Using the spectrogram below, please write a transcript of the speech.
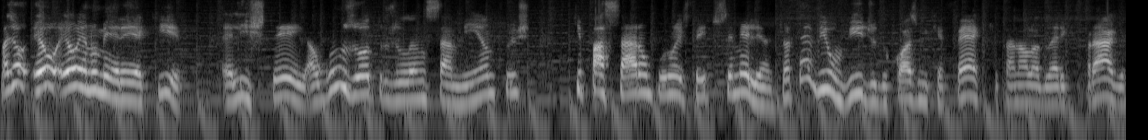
Mas eu, eu, eu enumerei aqui, é, listei alguns outros lançamentos que passaram por um efeito semelhante. Eu até vi um vídeo do Cosmic Effect, o canal lá do Eric Fraga,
